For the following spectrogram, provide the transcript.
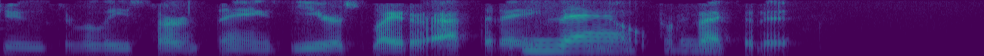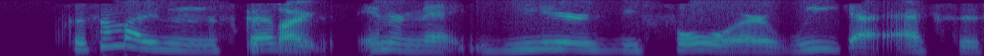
choose to release certain things years later after they you know perfected it. Because somebody didn't discover like- the internet years before we got access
